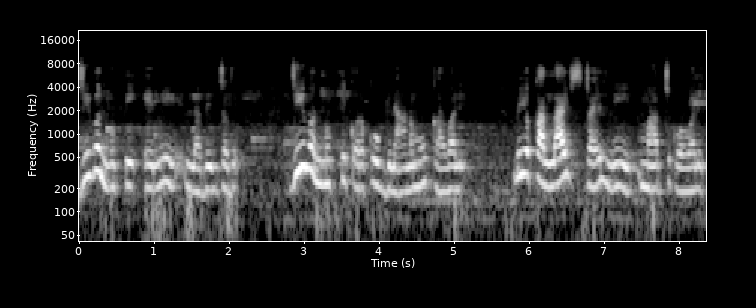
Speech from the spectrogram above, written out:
జీవన్ముక్తి ఏమీ లభించదు. జీవన్ముక్తి కొరకు జ్ఞానము కావాలి. మీ యొక్క లైఫ్ స్టైల్ని మార్చుకోవాలి.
